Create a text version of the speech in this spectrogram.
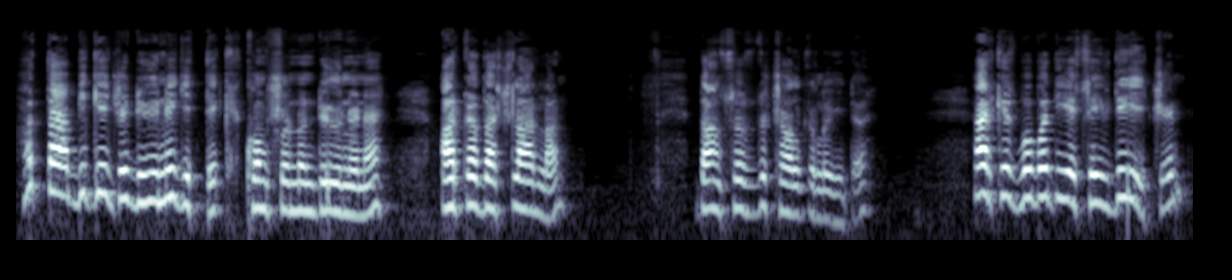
Hatta bir gece düğüne gittik, komşunun düğününe. Arkadaşlarla. Dansözlü çalgılıydı. Herkes baba diye sevdiği için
